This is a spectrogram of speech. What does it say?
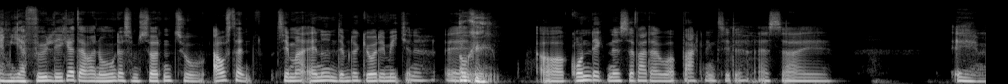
Jamen, jeg følte ikke, at der var nogen, der som sådan tog afstand til mig, andet end dem, der gjorde det i medierne. Øh, okay. Øh, og grundlæggende, så var der jo opbakning til det. Altså, øh, øh,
